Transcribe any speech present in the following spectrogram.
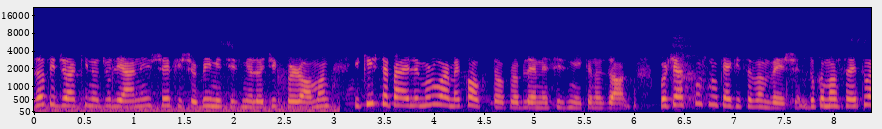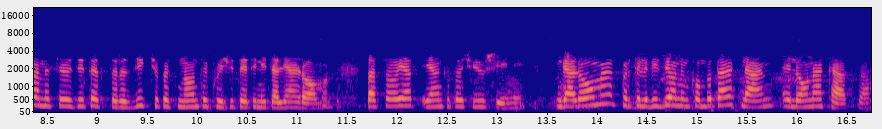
Zoti Gioacchino Giuliani, shefi i Shërbimit Sizmiologjik për Romën, i kishte paralajmëruar me kohë këto probleme sizmike në zonë, por që askush nuk ia kishte vënë veshin, duke mos trajtuar me seriozitet këtë rrezik që kërcënonte kryeqytetin italian Romën. Pasojat janë këto që ju shihni. Nga Roma, për Televizionin Kombëtar Klan, Elona Kaca.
